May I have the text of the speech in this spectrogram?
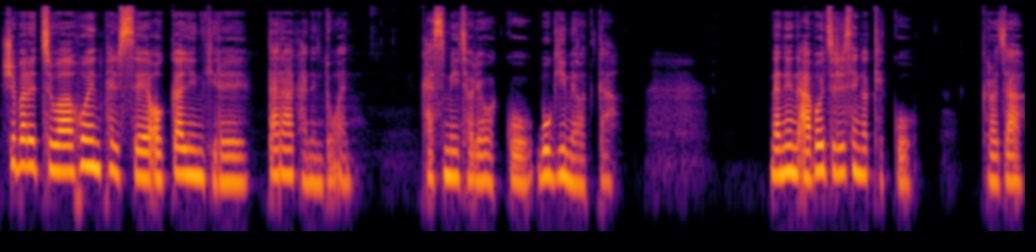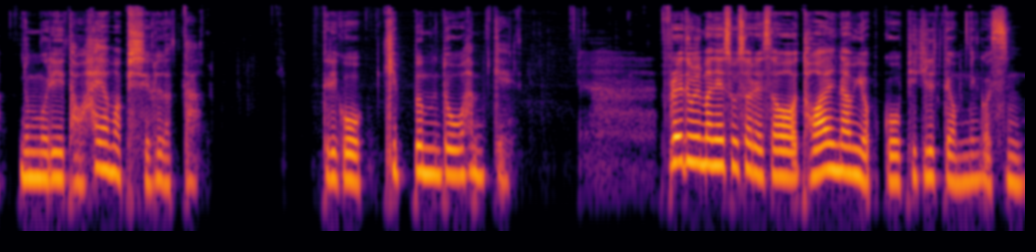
슈바르츠와 호엔펠스의 엇갈린 길을 따라가는 동안 가슴이 저려왔고 목이 메었다. 나는 아버지를 생각했고 그러자 눈물이 더 하염없이 흘렀다. 그리고 기쁨도 함께. 프레드 울만의 소설에서 더할 나위 없고 비길 데 없는 것은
